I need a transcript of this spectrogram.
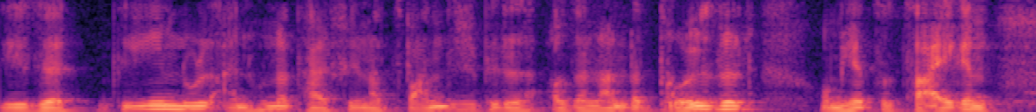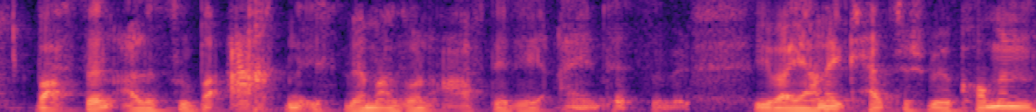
diese D0100 Teil 420 ein bisschen auseinanderdröselt, um hier zu zeigen, was denn alles zu beachten ist, wenn man so ein AFDD einsetzen will. Lieber Janik, herzlich willkommen.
